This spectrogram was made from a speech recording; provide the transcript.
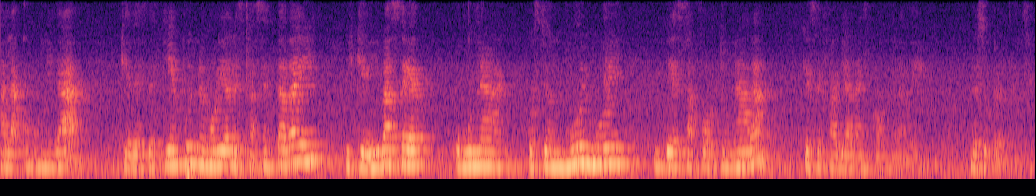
a la comunidad que desde tiempo inmemorial está sentada ahí y que iba a ser una cuestión muy, muy desafortunada que se fallara en contra de, su pretensión.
